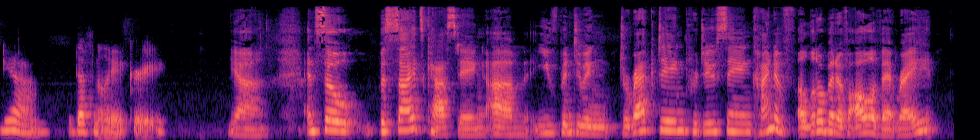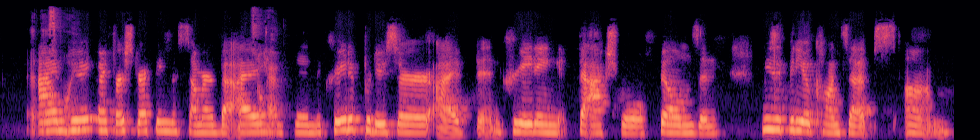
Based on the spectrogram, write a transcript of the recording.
Yeah, definitely agree. Yeah. And so besides casting, um, you've been doing directing, producing, kind of a little bit of all of it, right? I'm point? doing my first directing this summer, but I okay. have been the creative producer. I've been creating the actual films and music video concepts. Um,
